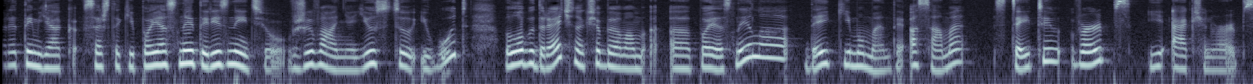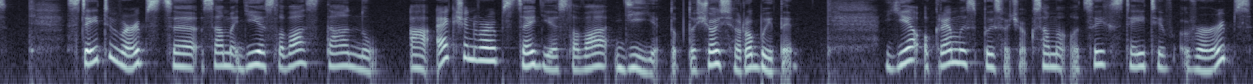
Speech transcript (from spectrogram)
Перед тим як все ж таки пояснити різницю вживання used to і would, було б доречно, якщо б я вам е, пояснила деякі моменти, а саме stative verbs і action verbs. Stative verbs це саме дієслова стану, а action verbs це дієслова дії, тобто щось робити. Є окремий списочок саме оцих stative verbs.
